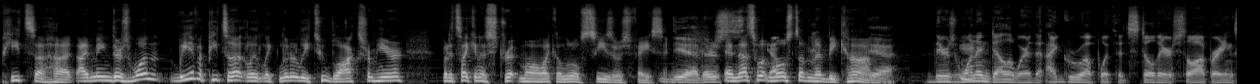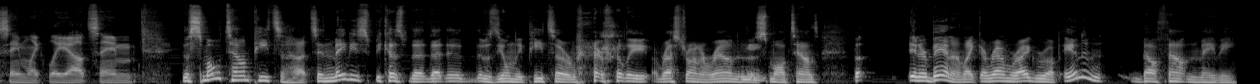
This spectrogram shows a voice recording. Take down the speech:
Pizza Hut. I mean, there's one. We have a Pizza Hut like, like literally two blocks from here, but it's like in a strip mall, like a little Caesar's facing. Yeah, there's And that's what most of them have become. yeah. There's one in Delaware that I grew up with that's still there, still operating, same like layout, same. the small town Pizza Huts, and maybe it's because that that it was the only pizza really restaurant around in those hmm. small towns. But in Urbana, like around where I grew up, and in Bellefontaine, maybe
